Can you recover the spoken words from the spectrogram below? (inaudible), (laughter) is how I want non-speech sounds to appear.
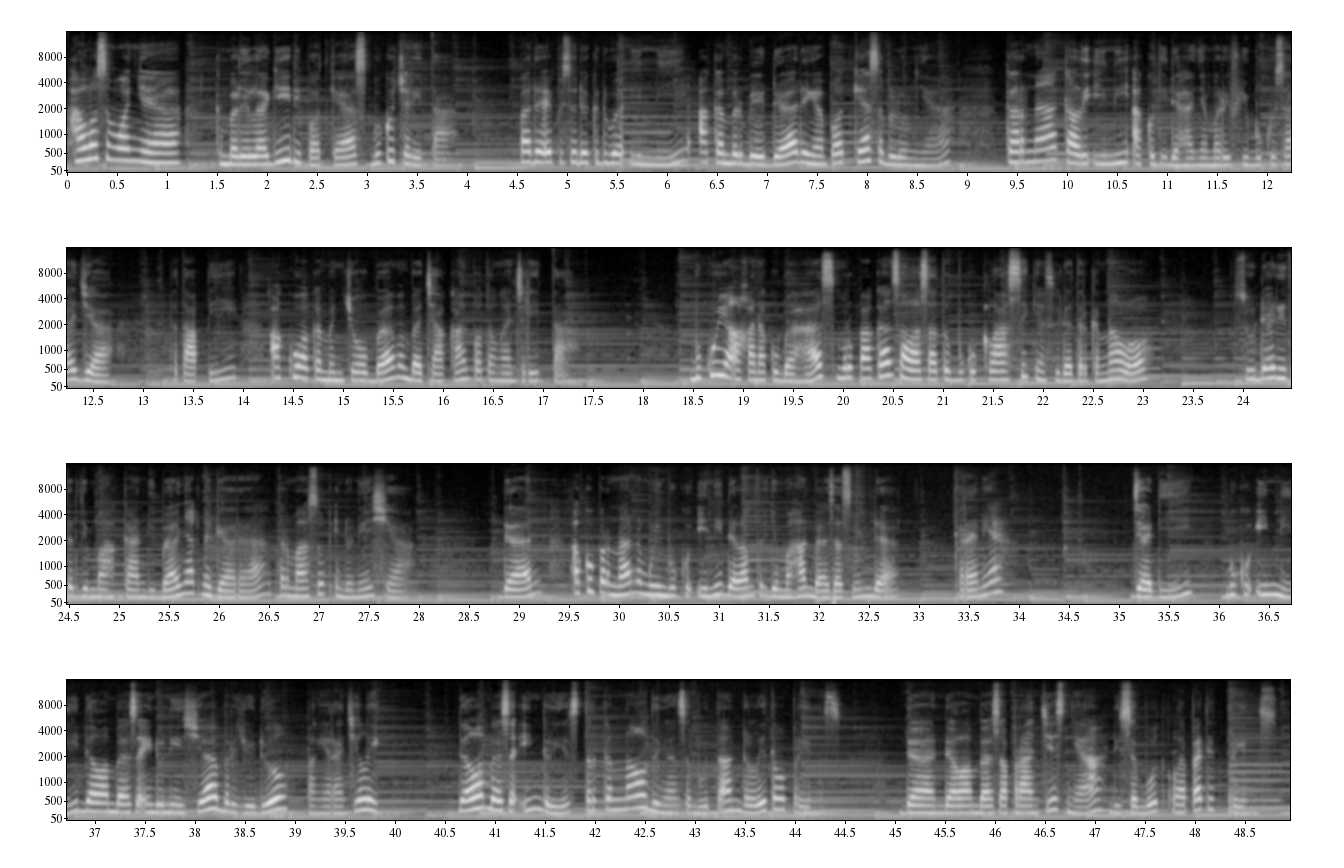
Halo semuanya, kembali lagi di podcast Buku Cerita. Pada episode kedua ini akan berbeda dengan podcast sebelumnya, karena kali ini aku tidak hanya mereview buku saja, tetapi aku akan mencoba membacakan potongan cerita. Buku yang akan aku bahas merupakan salah satu buku klasik yang sudah terkenal loh. Sudah diterjemahkan di banyak negara, termasuk Indonesia. Dan Aku pernah nemuin buku ini dalam terjemahan bahasa Sunda. Keren ya? Jadi, buku ini dalam bahasa Indonesia berjudul Pangeran Cilik. Dalam bahasa Inggris terkenal dengan sebutan The Little Prince. Dan dalam bahasa Perancisnya disebut Le Petit Prince.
